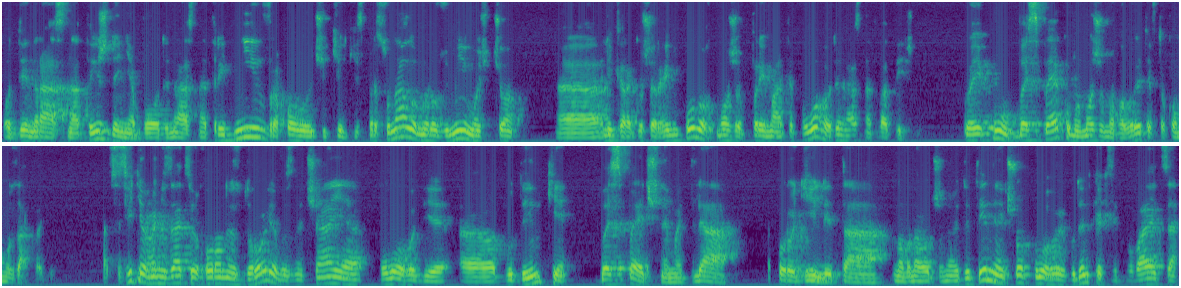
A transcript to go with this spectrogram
один раз на тиждень або один раз на три дні, враховуючи кількість персоналу, ми розуміємо, що е, лікар-акушер-гінеколог може приймати пологи один раз на два тижні. Про яку безпеку ми можемо говорити в такому закладі? А Всесвітня організація охорони здоров'я визначає пологові е, будинки безпечними для породіллі та новонародженої дитини, якщо в пологових будинках відбувається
